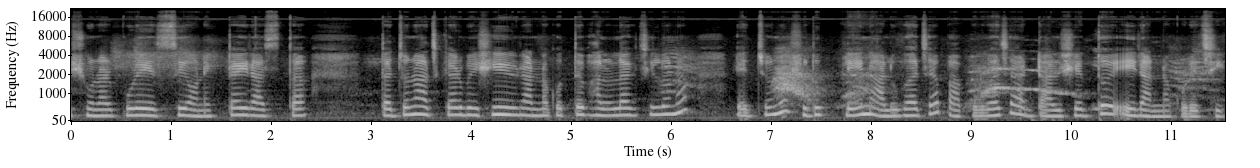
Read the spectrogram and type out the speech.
সোনারপুরে এসেছি অনেকটাই রাস্তা। তার জন্য আজকে আর বেশি রান্না করতে ভালো লাগছিল না। এর জন্য শুধু প্লেন আলু ভাজা, পাঁপড় ভাজা আর ডাল সেদ্ধ এই রান্না করেছি।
